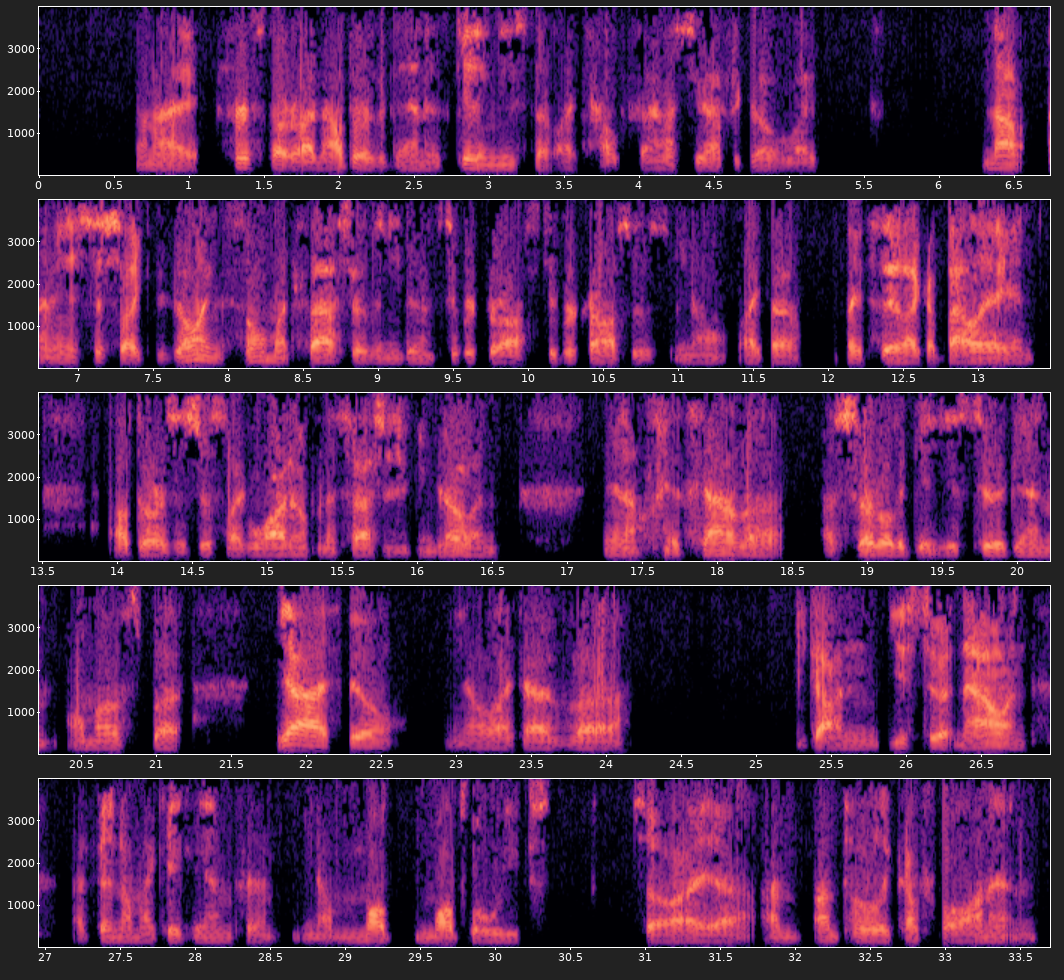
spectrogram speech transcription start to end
when I first start riding outdoors again is getting used to like how fast you have to go. Like, not, I mean, it's just like you're going so much faster than you do in supercross. Supercross is, you know, like a, like say like a ballet and outdoors is just like wide open as fast as you can go. And, you know, it's kind of a, a struggle to get used to again almost. But yeah, I feel, you know, like I've, uh, gotten used to it now and I've been on my KTM for, you know, mul- multiple weeks. So I uh, I'm I'm totally comfortable on it, and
